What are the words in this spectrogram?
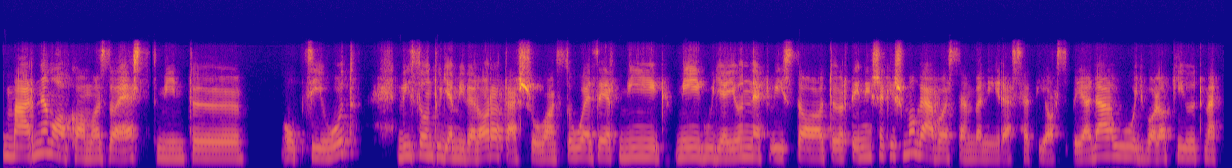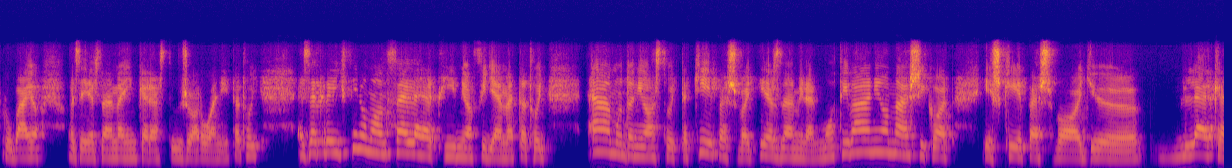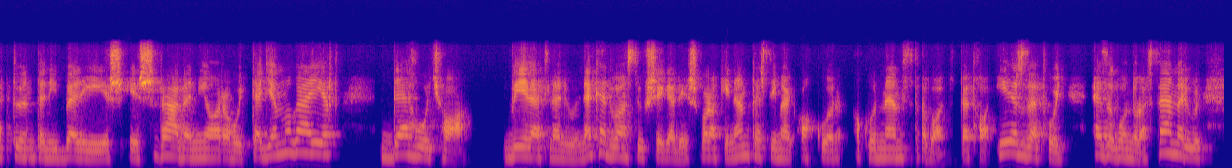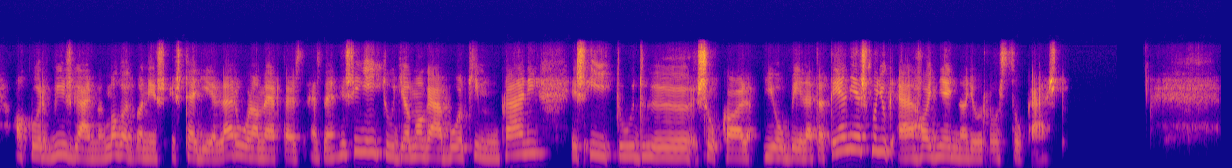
már nem alkalmazza ezt, mint opciót, Viszont ugye mivel aratásról van szó, ezért még, még ugye jönnek vissza a történések, és magával szemben érezheti azt például, hogy valaki őt megpróbálja az érzelmeink keresztül zsarolni. Tehát, hogy ezekre így finoman fel lehet hívni a figyelmet, tehát, hogy elmondani azt, hogy te képes vagy érzelmileg motiválni a másikat, és képes vagy ö, lelket önteni belé, és, és rávenni arra, hogy tegyen magáért, de hogyha véletlenül neked van szükséged, és valaki nem teszi meg, akkor, akkor nem szabad. Tehát ha érzed, hogy ez a gondolat felmerül, akkor vizsgálj meg magadban, és, és tegyél le róla, mert ez, ez és így, így tudja magából kimunkálni, és így tud ö, sokkal jobb életet élni, és mondjuk elhagyni egy nagyon rossz szokást.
